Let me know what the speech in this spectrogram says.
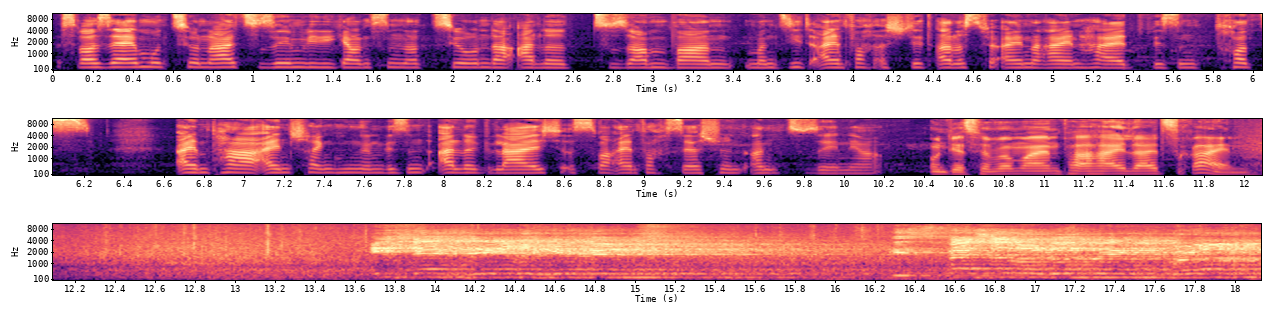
Es war sehr emotional zu sehen, wie die ganzen Nationen da alle zusammen waren. Man sieht einfach, es steht alles für eine Einheit. Wir sind trotz ein paar Einschränkungen, wir sind alle gleich. Es war einfach sehr schön anzusehen, ja. Und jetzt hören wir mal ein paar Highlights rein. Ich erkläre hiermit die Special Olympic World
